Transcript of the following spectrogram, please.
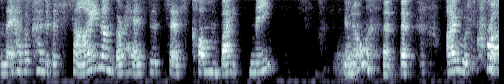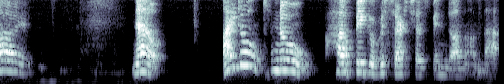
And they have a kind of a sign on their head that says, Come bite me. You know, I will cry. Now, I don't know how big a research has been done on that.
